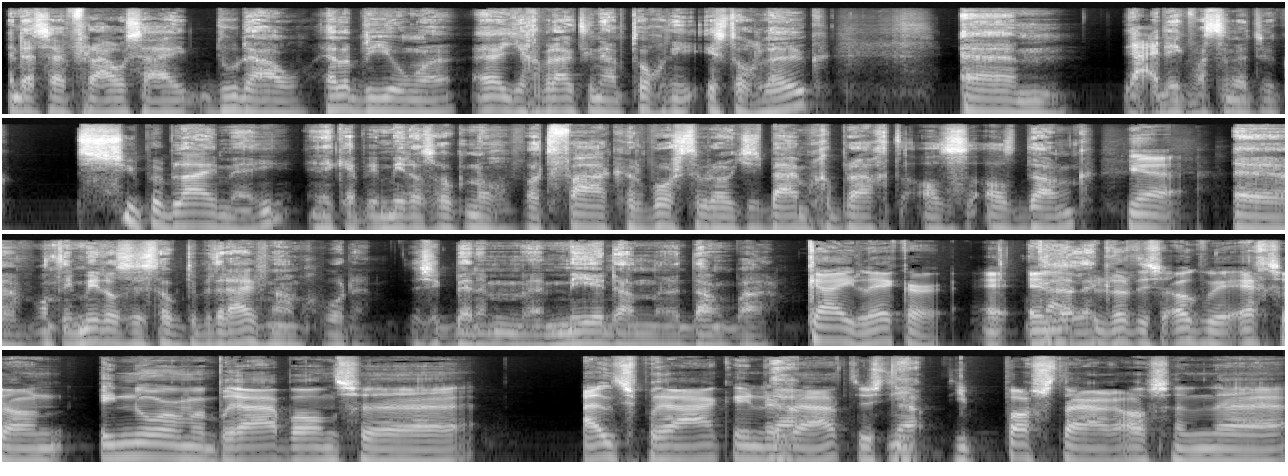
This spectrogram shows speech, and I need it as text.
En dat zijn vrouw zei, doe nou, help die jongen. Je gebruikt die naam toch niet, is toch leuk? Ehm, ja, en ik was er natuurlijk super blij mee. En ik heb inmiddels ook nog wat vaker worstenbroodjes bij hem gebracht als, als dank. Ja. Eh, want inmiddels is het ook de bedrijfsnaam geworden. Dus ik ben hem eh, meer dan eh, dankbaar. Kei lekker. En, en Kei dat, dat is ook weer echt zo'n enorme Brabantse uitspraak, inderdaad. dus die, ja. die past daar als een, eh,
